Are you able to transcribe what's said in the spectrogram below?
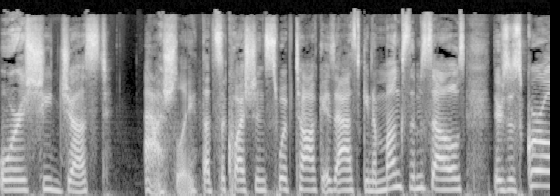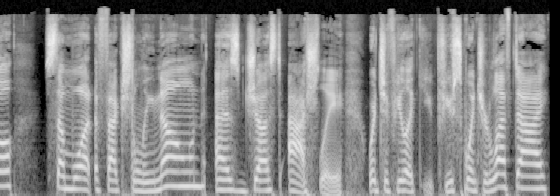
or is she just Ashley? That's the question Swift Talk is asking amongst themselves. There's this girl somewhat affectionately known as just Ashley, which if you like if you squint your left eye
